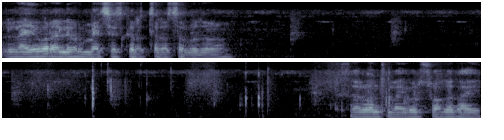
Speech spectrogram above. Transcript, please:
लाईव्हवर आल्यावर मेसेज करत चला सर्वजण. सर्वांचं लाईव्हवर स्वागत आहे.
